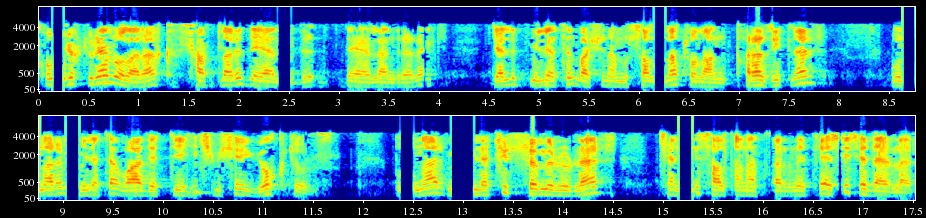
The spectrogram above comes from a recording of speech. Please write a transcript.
konjöktürel olarak şartları değerlendirerek gelip milletin başına musallat olan parazitler bunların millete vaat ettiği hiçbir şey yoktur. Bunlar milleti sömürürler, kendi saltanatlarını tesis ederler.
